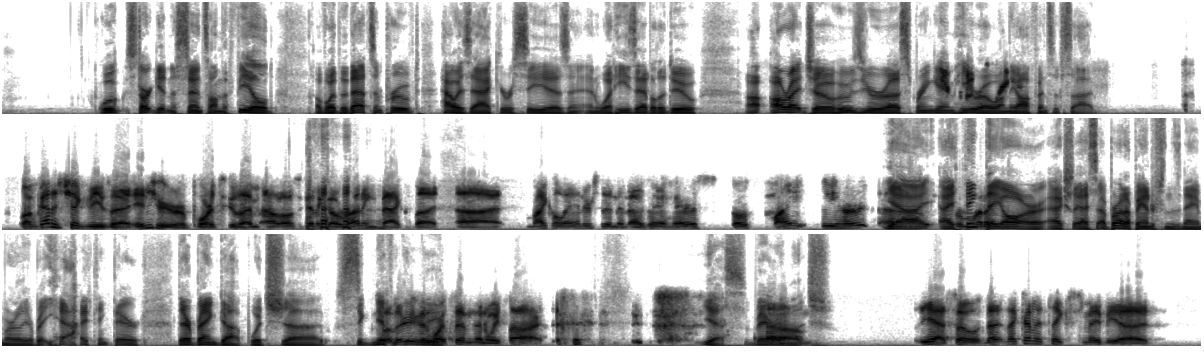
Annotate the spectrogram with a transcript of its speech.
We'll start getting a sense on the field of whether that's improved, how his accuracy is, and, and what he's able to do. Uh, all right, Joe, who's your uh, spring game hero on the offensive side? Well, I've got to check these uh, injury reports because I'm was going to go running back, but uh, Michael Anderson and Isaiah Harris both might be hurt. Yeah, uh, I, I think they I, are actually. I, I, brought up Anderson's name earlier, but yeah, I think they're they're banged up, which uh, significantly. So they're even more thin than we thought. yes, very um, much. Yeah, so that that kind of takes maybe a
